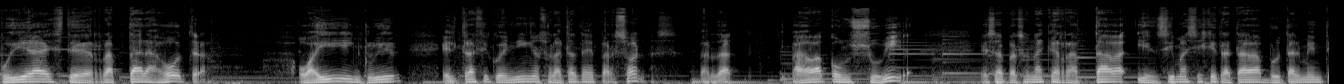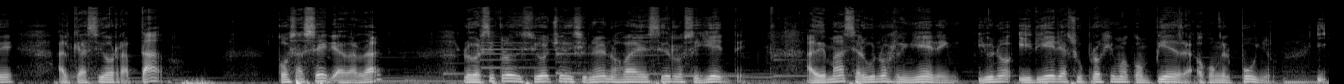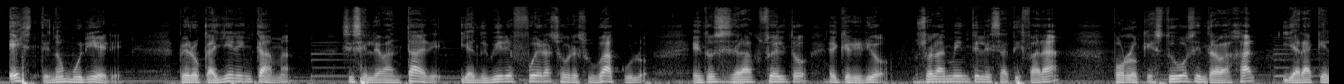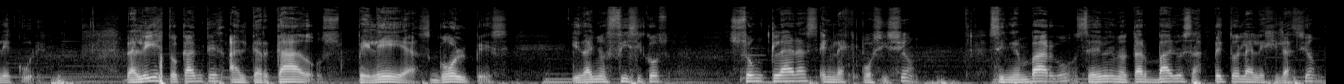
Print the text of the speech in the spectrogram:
pudiera este, raptar a otra. O ahí incluir el tráfico de niños o la trata de personas, ¿verdad? Pagaba con su vida esa persona que raptaba y encima si es que trataba brutalmente al que ha sido raptado. Cosa seria, ¿verdad? Los versículos 18 y 19 nos va a decir lo siguiente. Además, si algunos riñeren y uno hiriere a su prójimo con piedra o con el puño, y éste no muriere, pero cayere en cama, si se levantare y anduviere fuera sobre su báculo, entonces será absuelto el que hirió. Solamente le satisfará por lo que estuvo sin trabajar y hará que le cure. Las leyes tocantes altercados, peleas, golpes y daños físicos son claras en la exposición. Sin embargo, se deben notar varios aspectos de la legislación.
